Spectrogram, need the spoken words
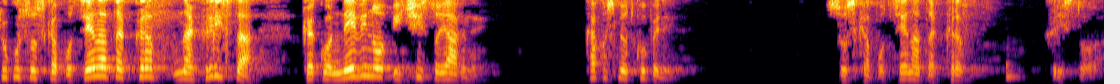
туку со скапоцената крв на Христа, како невино и чисто јагне. Како сме откупени? Со скапоцената крв Христова.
